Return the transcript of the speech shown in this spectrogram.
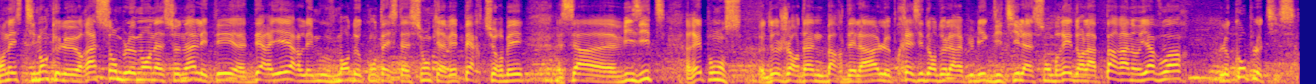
en estimant que le Rassemblement national était derrière les mouvements de contestation qui avaient perturbé sa visite. Réponse de Jordan Bardella, le président de la République, dit-il, a sombré dans la paranoïa, voire le complotisme.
